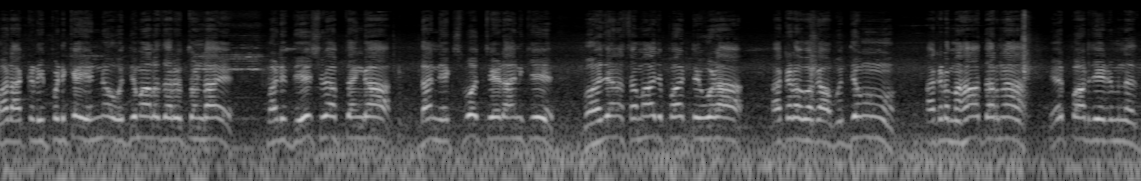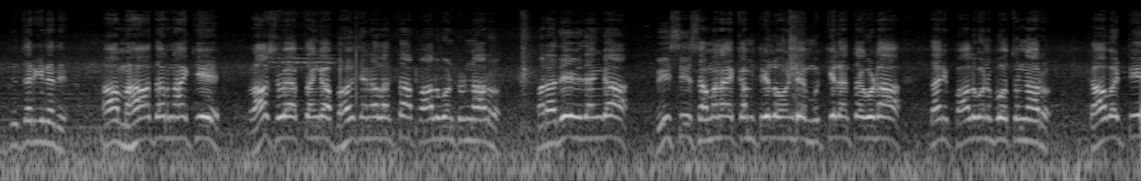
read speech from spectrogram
మరి అక్కడ ఇప్పటికే ఎన్నో ఉద్యమాలు జరుగుతున్నాయి. మరి దేశవ్యాప్తంగా దాన్ని ఎక్స్పోజ్ చేయడానికి బహుజన సమాజ్ పార్టీ కూడా అక్కడ ఒక ఉద్యమం అక్కడ మహాధర్ణ ఏర్పాటు చేయడం జరిగినది. ఆ మహాధర్నాకి రాష్ట్ర వ్యాప్తంగా బహుజనులంతా పాల్గొంటున్నారు. మరి అదేవిధంగా బీసీ సమన్వయ కమిటీలో ఉండే ముఖ్యులంతా కూడా దానికి పాల్గొనబోతున్నారు. కాబట్టి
